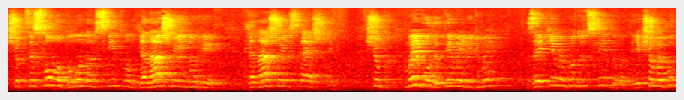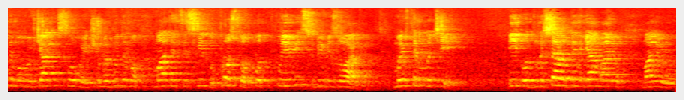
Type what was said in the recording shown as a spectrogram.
щоб це слово було нам світлом для нашої ноги, для нашої стежки, щоб ми були тими людьми, за якими будуть слідувати. Якщо ми будемо вивчати слово, якщо ми будемо мати це світло, просто от уявіть собі візуально, ми в темноті. І от лише один я маю, маю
